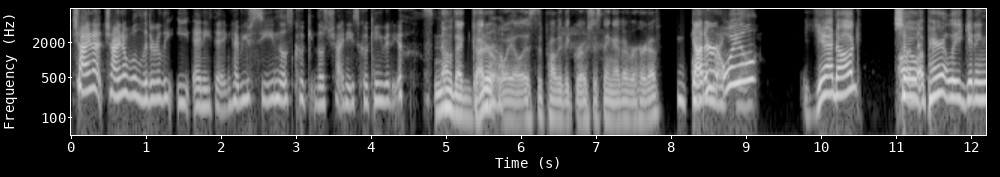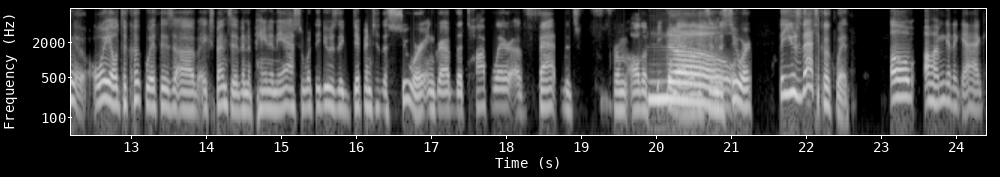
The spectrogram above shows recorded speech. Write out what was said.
China China will literally eat anything. Have you seen those cook those Chinese cooking videos? No, that gutter No. oil is the, probably the grossest thing I've ever heard of. gutter Oh my oil. Yeah, dog. So no- apparently, getting oil to cook with is uh, expensive and a pain in the ass. So what they do is they dip into the sewer and grab the top layer of fat that's from all the fecal matter that's in the sewer. They use that to cook with. Oh, oh, I'm gonna gag.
